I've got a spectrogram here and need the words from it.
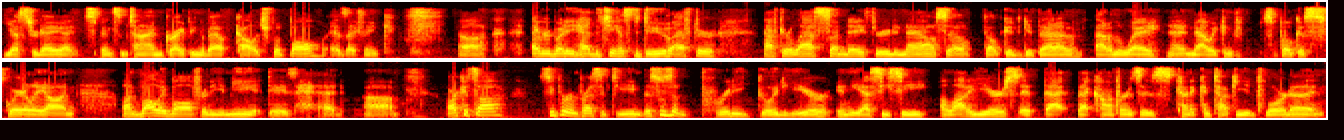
yesterday, I spent some time griping about college football, as I think uh, everybody had the chance to do after after last Sunday through to now. So felt good to get that out of, out of the way, and now we can focus squarely on on volleyball for the immediate days ahead. Um, Arkansas super impressive team. This was a pretty good year in the SEC. A lot of years at that that conference is kind of Kentucky and Florida and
